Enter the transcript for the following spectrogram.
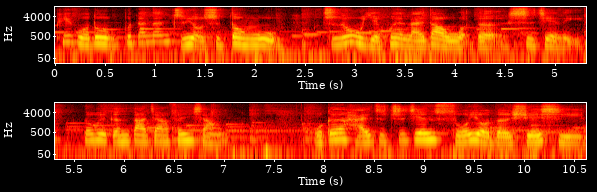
P 国度不单单只有是动物，植物也会来到我的世界里。都会跟大家分享我跟孩子之间所有的学习，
